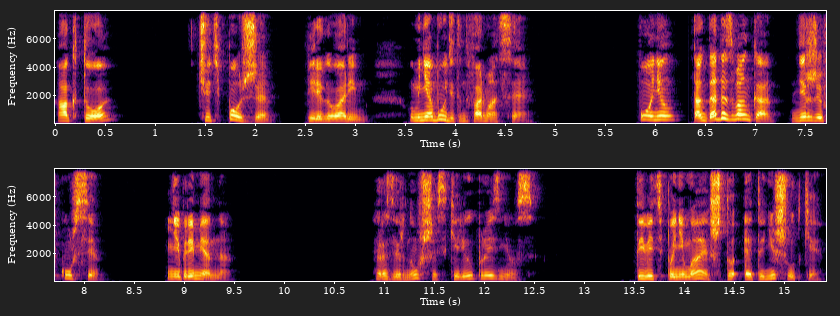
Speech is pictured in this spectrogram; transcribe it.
А кто? Чуть позже переговорим. У меня будет информация. Понял. Тогда до звонка. Держи в курсе. Непременно. Развернувшись, Кирилл произнес. «Ты ведь понимаешь, что это не шутки?»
